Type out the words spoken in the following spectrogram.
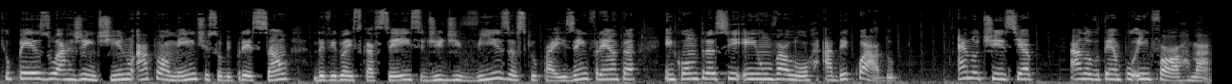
que o peso argentino, atualmente sob pressão devido à escassez de divisas que o país enfrenta, encontra-se em um valor adequado. É notícia. A Novo Tempo informa.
